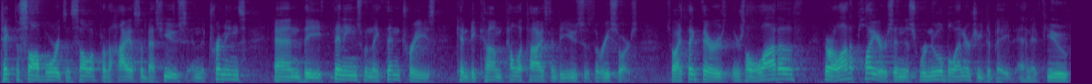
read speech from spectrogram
take the saw boards and sell it for the highest and best use. And the trimmings and the thinnings, when they thin trees, can become pelletized and be used as the resource. So I think there's, there's a lot of, there are a lot of players in this renewable energy debate, and if you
